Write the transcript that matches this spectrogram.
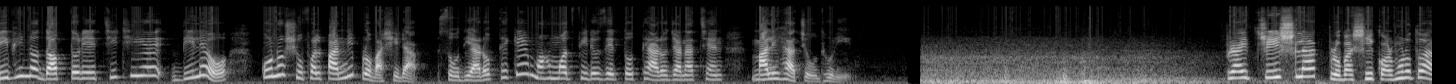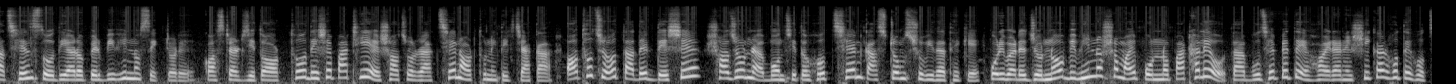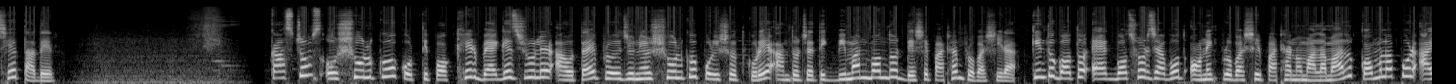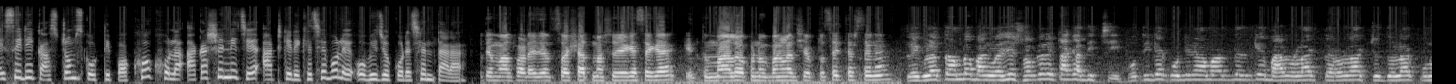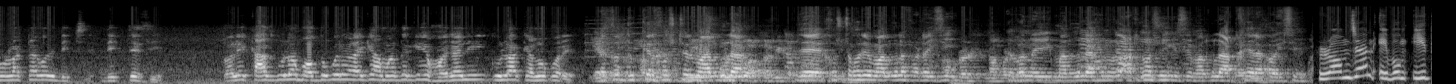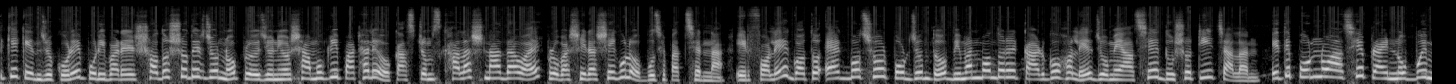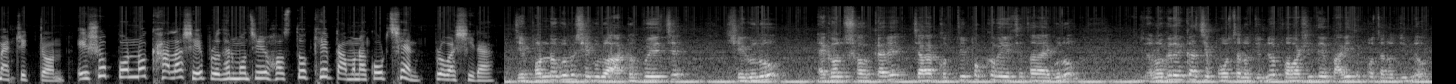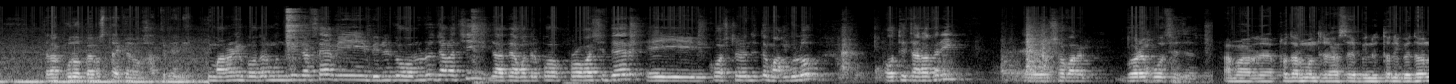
বিভিন্ন দপ্তরে চিঠি দিলেও কোনো সুফল পাননি প্রবাসীরা। সৌদি আরব থেকে মোহাম্মদ ফিরোজের তথ্যে আরও জানাচ্ছেন মালিহা চৌধুরী। প্রায় ত্রিশ লাখ প্রবাসী কর্মরত আছেন সৌদি আরবের বিভিন্ন সেক্টরে। কষ্টার্জিত অর্থ দেশে পাঠিয়ে সচল রাখছেন অর্থনীতির চাকা। অথচ তাদের দেশে স্বজনরা বঞ্চিত হচ্ছেন কাস্টমস সুবিধা থেকে। পরিবারের জন্য বিভিন্ন সময় পণ্য পাঠালেও তা বুঝে পেতে হয়রানির শিকার হতে হচ্ছে তাদের। কাস্টমস ও শুল্ক কর্তৃপক্ষের ব্যাগেজ রুলের আওতায় প্রয়োজনীয় শুল্ক পরিশোধ করে আন্তর্জাতিক বিমানবন্দর দেশে পাঠান প্রবাসীরা। কিন্তু গত এক বছর যাবৎ অনেক প্রবাসীর পাঠানো মালামাল কমলাপুর আইসিডি কাস্টমস কর্তৃপক্ষ খোলা আকাশের নিচে আটকে রেখেছে বলে অভিযোগ করেছেন তারা। মাল পাঠাই ছয় সাত মাস হয়ে গেছে কিন্তু মাল এখনও বাংলাদেশে পৌঁছাইতেছে না। এগুলো তো আমরা বাংলাদেশের সরকারের টাকা দিচ্ছি। প্রতিটা কোটিনে আমাদেরকে বারো লাখ তেরো লাখ চোদ্দ লাখ পনেরো লাখ টাকা করে দিচ্ছি দিতেছি। তাহলে এই কাজগুলো বদ্ধ করে রাখে আমাদেরকে হয়রানি গুলা কেন করে? এত দুঃখের কষ্টের মালগুলা যে কষ্ট করে মালগুলা ফাটাইছি। এখন এই মালগুলা এখন আট মাস হয়ে গেছে মালগুলা আটকে রাখা হয়েছে। রমজান এবং ঈদকে কেন্দ্র করে পরিবারের সদস্যদের জন্য প্রয়োজনীয় সামগ্রী পাঠালেও কাস্টমস খালাস না দেওয়ায় প্রবাসীরা সেগুলো বুঝে পাচ্ছেন না। এর ফলে গত এক বছর পর্যন্ত বিমানবন্দরের কার্গো হলে জমে আছে দুশোটি চালান। এতে পণ্য আছে প্রায় নব্বই মেট্রিক টন। এসব পণ্য খালাসে প্রধানমন্ত্রীর হস্তক্ষেপ কামনা করছেন প্রবাসীরা। যে পণ্যগুলো সেগুলো আটক হয়েছে সেগুলো এখন সরকারের যারা কর্তৃপক্ষ রয়েছে তারা এগুলো জনগণের কাছে পৌঁছানোর জন্য প্রবাসীদের বাড়িতে পৌঁছানোর জন্য তারা পুরো ব্যবস্থা এখানে হাতে নেয়নি। মাননীয় প্রধানমন্ত্রীর কাছে আমি বিনীত অনুরোধ জানাচ্ছি যাতে আমাদের প্রবাসীদের এই কষ্টরঞ্জিত মালগুলো অতি তাড়াতাড়ি সবার ঘরে পৌঁছে যায়। আমার প্রধানমন্ত্রীর কাছে বিনীত নিবেদন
